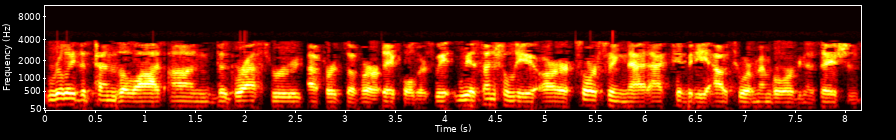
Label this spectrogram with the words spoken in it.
really depends a lot on the grassroots efforts of our stakeholders. We, we essentially are sourcing that activity out to our member organizations.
